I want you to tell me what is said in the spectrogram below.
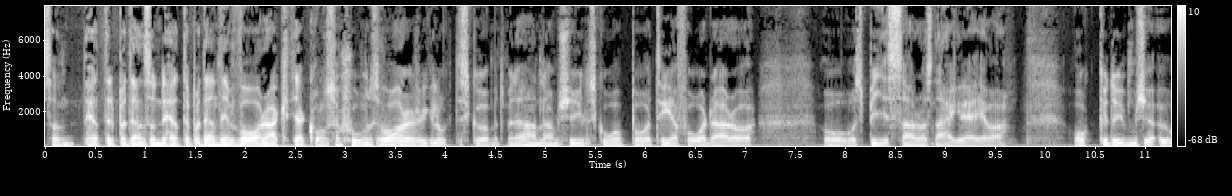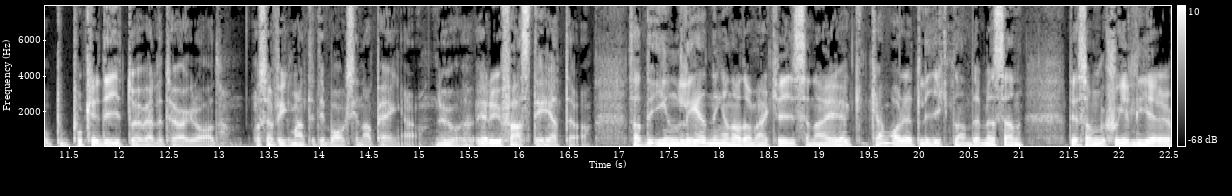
som det hette på den, som det hette på den tiden, varaktiga konsumtionsvaror, vilket låter skumt. Men det handlar om kylskåp och tefårdar och, och, och spisar och såna här grejer. Va? Och du, på, på kredit då i väldigt hög grad. Och sen fick man inte tillbaka sina pengar. Nu är det ju fastigheter. Va? Så att inledningen av de här kriserna är, kan vara rätt liknande. Men sen det som skiljer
